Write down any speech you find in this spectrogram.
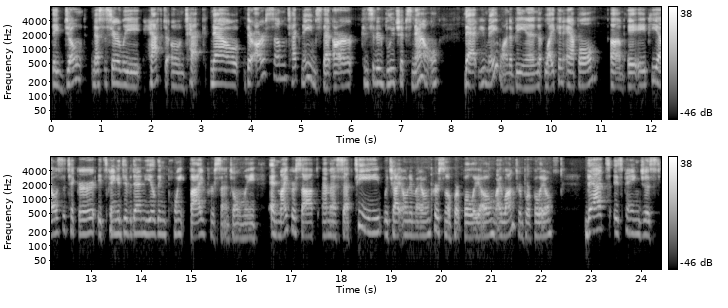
they don't necessarily have to own tech. Now there are some tech names that are considered blue chips now that you may want to be in, like an Apple um, AAPL is the ticker. It's paying a dividend yielding 0.5% only. And Microsoft MSFT, which I own in my own personal portfolio, my long term portfolio, That is paying just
